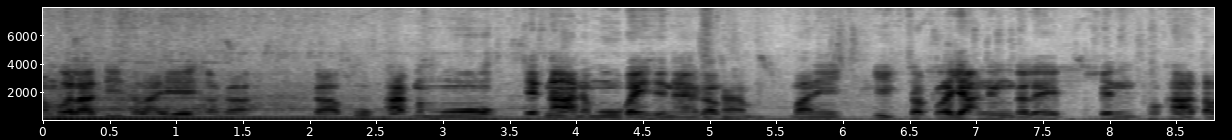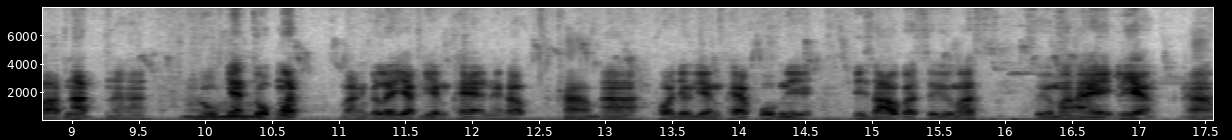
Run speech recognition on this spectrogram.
อำเภอราศีสไลยแล้วก็ก็ปลูกพักน้ำมูเฮ็ดหน้าน้ำมูไปสินะครับครับบานี้อีกสักระยะหนึ่งก็เลยเป็นพ่อค้าตลาดนัดนะฮะอืมลูกเรียนจบหมด บานก็เลยอยากเลี้ยงแพะนะครับครับอ่าพออยากเลี้ยงแพะปุ๊บนี่พี่สาวก็ซื้อมาซื้อมาให้เลี้ยงนะครับ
